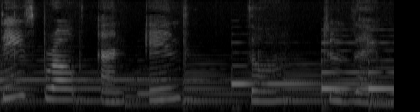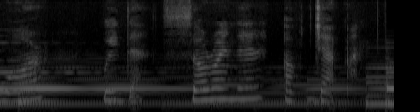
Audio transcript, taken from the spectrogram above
This brought an end surrender of Japan.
